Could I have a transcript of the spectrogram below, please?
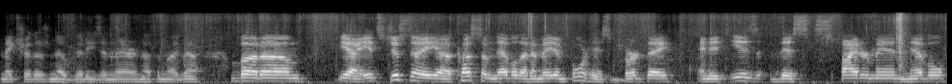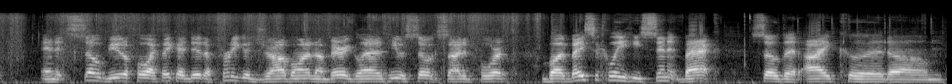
make sure there's no goodies in there, nothing like that. But, um, yeah, it's just a uh, custom Neville that I made him for his birthday. And it is this Spider-Man Neville. And it's so beautiful. I think I did a pretty good job on it. I'm very glad. He was so excited for it. But basically, he sent it back so that I could um,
